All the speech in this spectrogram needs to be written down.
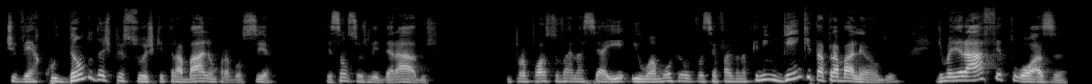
estiver cuidando das pessoas que trabalham para você, que são seus liderados, o propósito vai nascer aí e o amor pelo que você faz vai nascer. Porque ninguém que está trabalhando de maneira afetuosa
